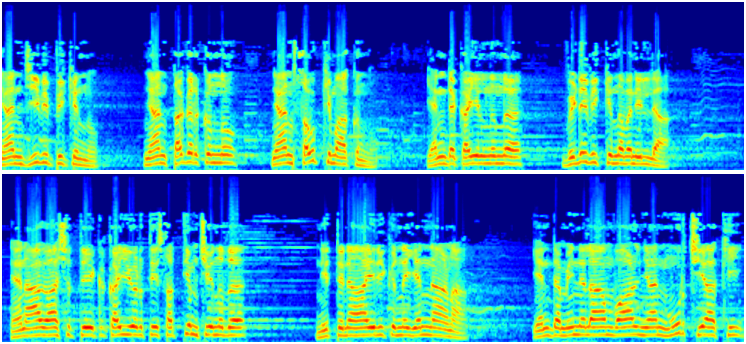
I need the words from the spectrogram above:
ഞാൻ ജീവിപ്പിക്കുന്നു ഞാൻ തകർക്കുന്നു ഞാൻ സൗഖ്യമാക്കുന്നു. എന്റെ കയ്യിൽ നിന്ന് വിടുവിക്കുന്നവനില്ല. ഞാൻ ആകാശത്തേക്ക് കൈയുയർത്തി സത്യം ചെയ്യുന്നത് നിത്യനായിരിക്കുന്ന എന്നാണ്. എന്റെ മിന്നലാം വാൾ ഞാൻ മൂർച്ചയാക്കി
